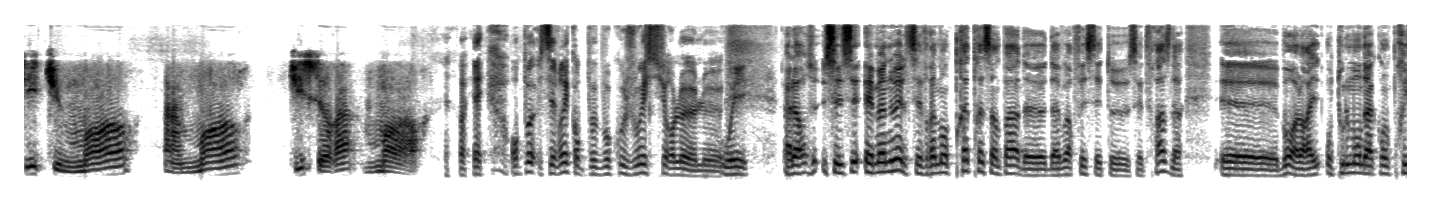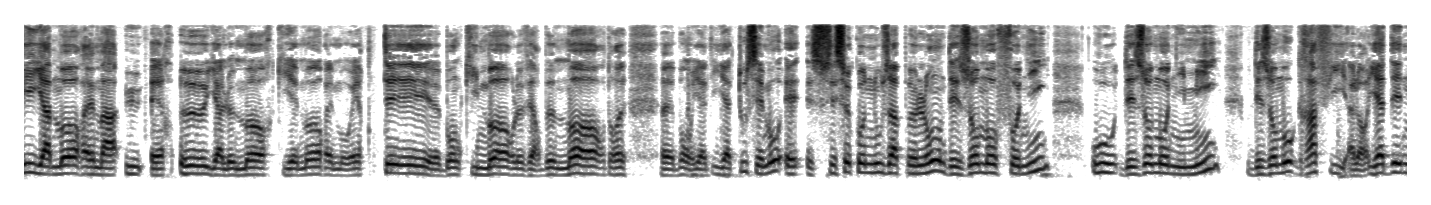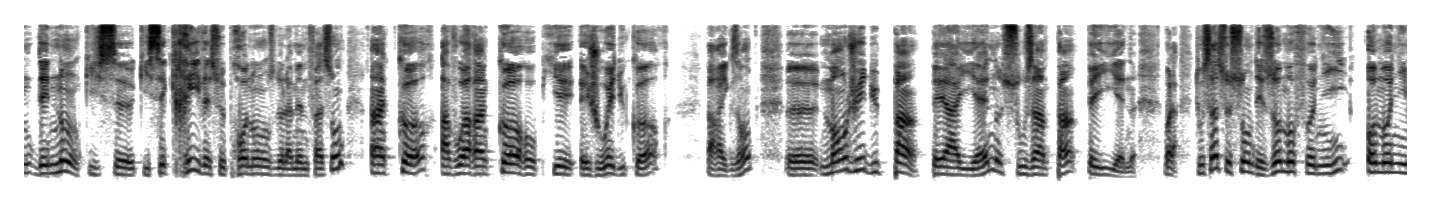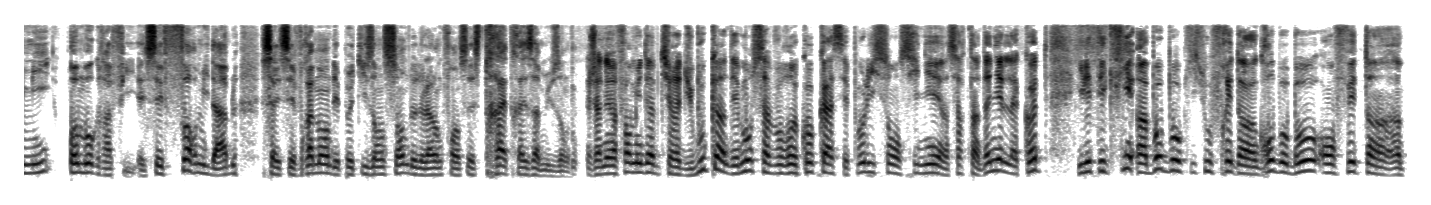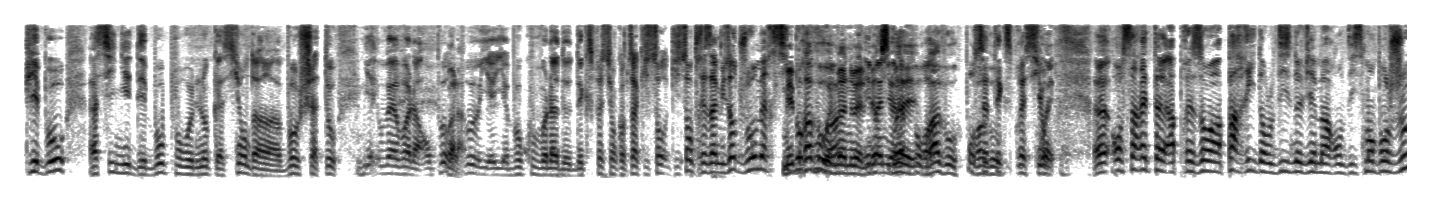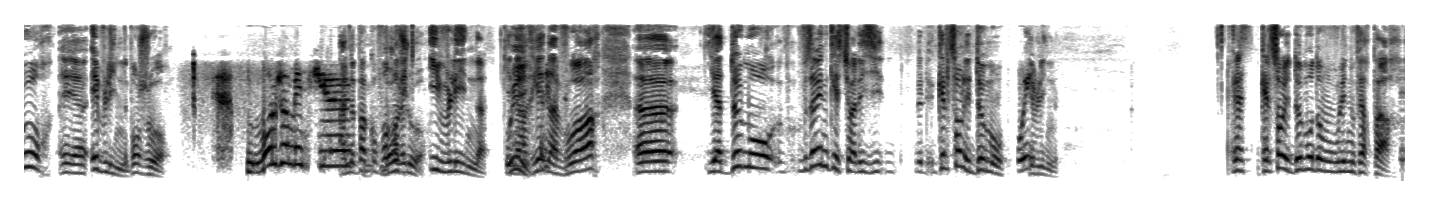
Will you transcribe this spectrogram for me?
si tu mords un mort, tu seras mort. Ouais, on peut, c'est vrai qu'on peut beaucoup jouer sur le. le... Oui. Alors, c'est, c'est- Emmanuel, c'est vraiment très très sympa d'avoir fait cette, euh, cette phrase-là. Euh, bon, alors tout le monde a compris, il y a mort, M-A-U-R-E, il y a le mort qui est mort, M-O-R-T, euh, bon, qui mord, le verbe mordre. Euh, bon, il y a, il y a tous ces mots, et c'est ce que nous appelons des homophonies ou des homonymies, des homographies. Alors, il y a des, des noms qui se, qui s'écrivent et se prononcent de la même façon. Un corps, avoir un corps au pied et jouer du corps par exemple, euh, manger du pain, P-A-I-N, sous un pain, P-I-N. Voilà, tout ça, ce sont des homophonies, homonymies, homographies. Et c'est formidable, Ça, c'est vraiment des petits ensembles de la langue française très très amusants. J'en ai un formidable tiré du bouquin des mots savoureux, cocasses et polissons signé un certain Daniel Lacotte. Il est écrit un bobo qui souffrait d'un gros bobo en fait un, un pied beau a signé des beaux pour une location d'un beau château. Il y a- ben voilà, on peut, on Voilà. peut- il y, a- il y a beaucoup voilà de- d'expressions comme ça qui sont qui sont très amusantes. Je vous remercie Mais beaucoup, bravo, hein, Emmanuel. Merci, ouais, pour, bravo, pour bravo. cette expression. Ouais. Euh, on s'arrête à présent à Paris dans le 19e arrondissement. Bonjour et euh, Evelyne, bonjour. Bonjour messieurs. À ne pas confondre Bonjour. avec Yveline, qui Oui. n'a rien à voir. Euh, Il y a deux mots. Vous avez une question, allez-y. Quels sont les deux mots, Evelyne quels, quels sont les deux mots dont vous voulez nous faire part?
